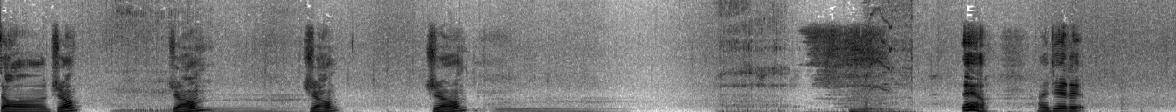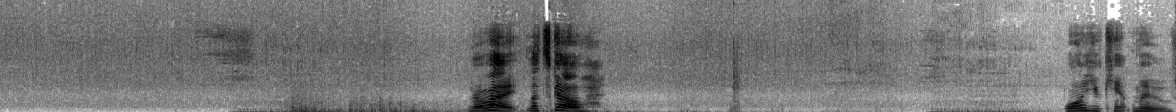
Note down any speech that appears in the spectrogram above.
Uh, jump, jump, jump, jump. Yeah, I did it. Alright, let's go. Or you can't move.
